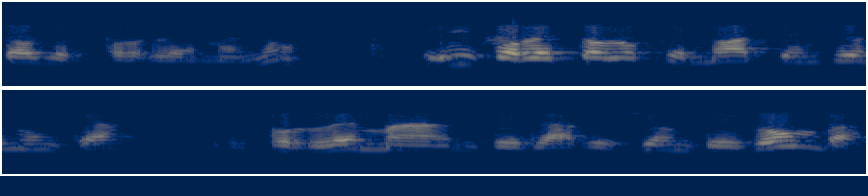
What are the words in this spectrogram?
todo el problema, ¿no? Y sobre todo que no atendió nunca problema de la región de Donbass,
